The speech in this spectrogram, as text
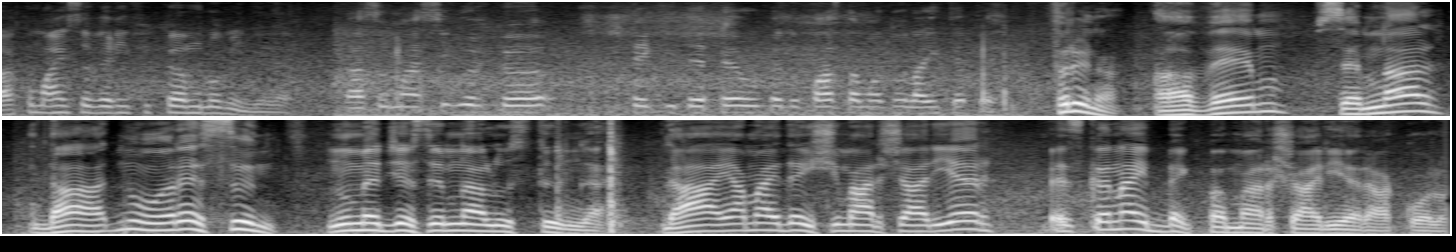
Acum hai să verificăm luminile. Ca să mă asigur că trec ITP-ul, că după asta mă duc la ITP. Frână. Avem semnal? Da, nu, în rest sunt. Nu merge semnalul stânga. Da, ia mai dai și marșarier? Vezi că n-ai bec pe marșarier acolo.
